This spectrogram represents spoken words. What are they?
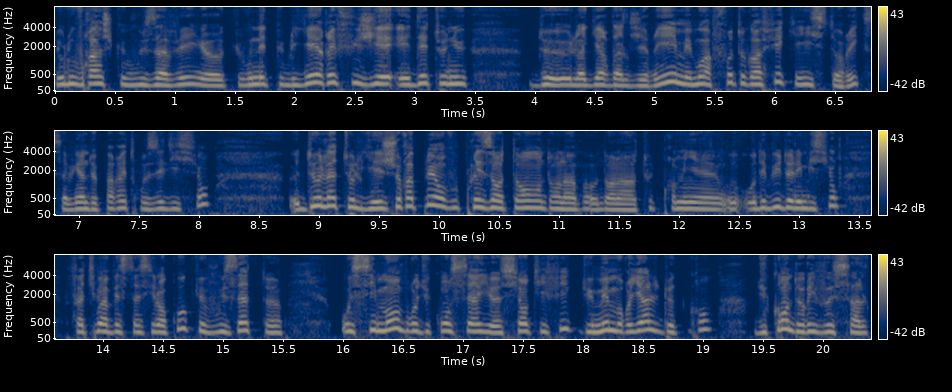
de l'ouvrage que vous avez, euh, que vous venez de publier, Réfugiés et détenus de la guerre d'Algérie, mémoire photographique et historique. Ça vient de paraître aux éditions de l'atelier. Je rappelais en vous présentant dans la, dans la toute première, au début de l'émission, Fatima Bestassilanco, que vous êtes euh, aussi membre du conseil scientifique du mémorial du camp de Rivesalt.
